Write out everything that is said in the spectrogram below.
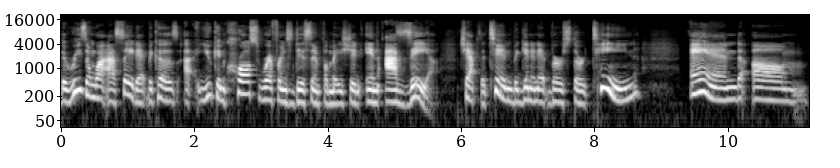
the reason why I say that because I, you can cross reference this information in Isaiah chapter ten, beginning at verse thirteen, and um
